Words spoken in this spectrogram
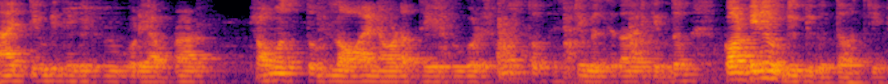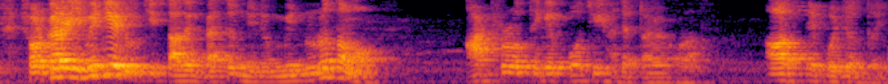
নাইট ডিউটি থেকে শুরু করে আপনার সমস্ত ল অ্যান্ড অর্ডার থেকে শুরু করে সমস্ত ফেস্টিভ্যালসে তাদের কিন্তু কন্টিনিউ ডিউটি করতে হচ্ছে। সরকারের ইমিডিয়েট উচিত তাদের বেতন ন্যূনতম আঠেরো থেকে পঁচিশ হাজার টাকা করা আজ এ পর্যন্তই।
